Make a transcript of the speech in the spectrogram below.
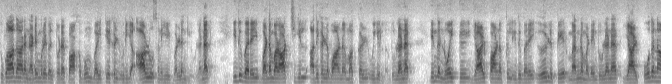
சுகாதார நடைமுறைகள் தொடர்பாகவும் வைத்தியர்கள் உரிய ஆலோசனையை வழங்கியுள்ளனர். இதுவரை வடமராட்சியில் அதிகளவான மக்கள் உயிரிழந்துள்ளனர். இந்த நோய்க்கு யாழ்ப்பாணத்தில் இதுவரை ஏழு பேர் மரணமடைந்துள்ளனர். யாழ் போதனா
